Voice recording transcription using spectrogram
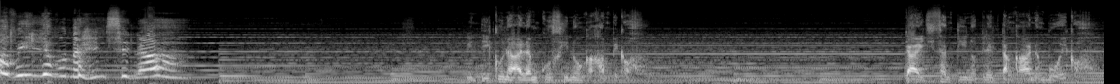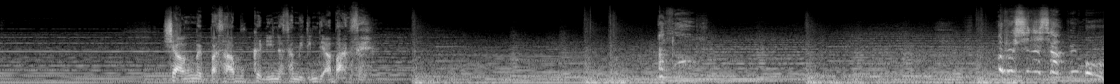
pamilya mo na rin sila. Hindi ko na alam kung sino ang kakampi ko. Kahit si Santino pinagtangkaan ng buhay ko. Siya ang nagpasabog kanina sa meeting di Avance. Ano sinasabi mo?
